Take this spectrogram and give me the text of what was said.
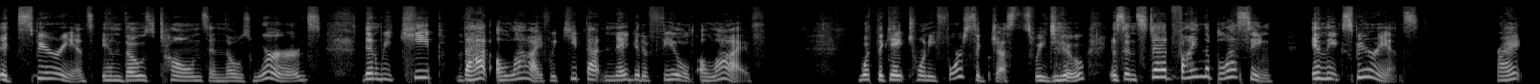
experience in those tones and those words, then we keep that alive. We keep that negative field alive. What the Gate 24 suggests we do is instead find the blessing in the experience, right?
